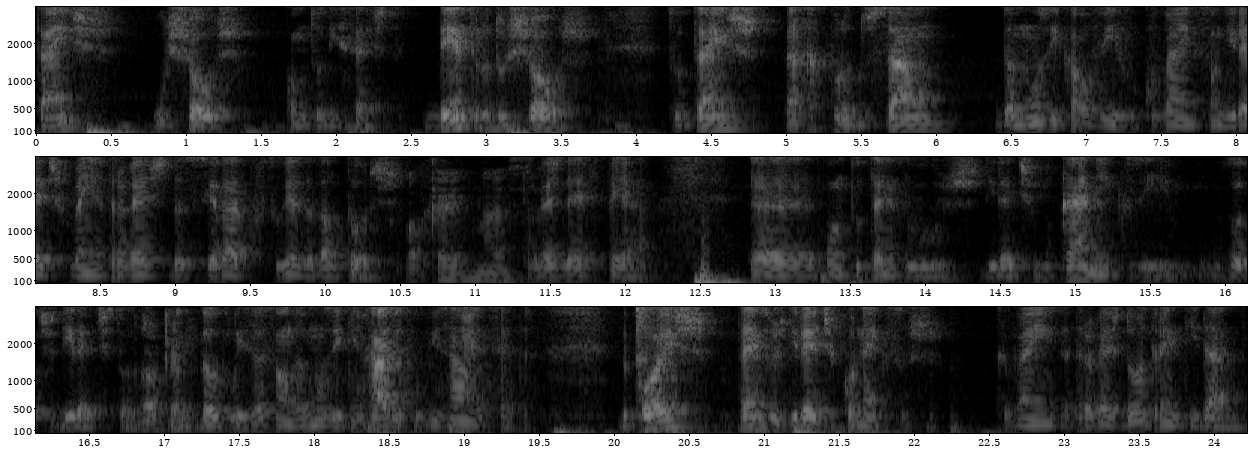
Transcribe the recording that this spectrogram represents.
tens os shows, como tu disseste. Dentro dos shows, tu tens a reprodução da música ao vivo, que vem, são direitos que vêm através da Sociedade Portuguesa de Autores Ok, nice. através da SPA, eh, onde tu tens os direitos mecânicos e os outros direitos todos, Ok. portanto, da utilização da música em rádio, televisão, etc. Depois tens os direitos conexos, que vêm através de outra entidade.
